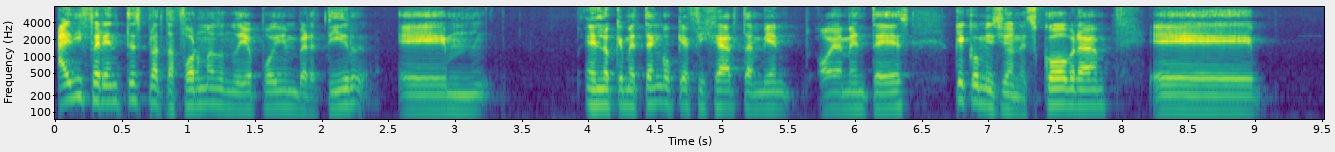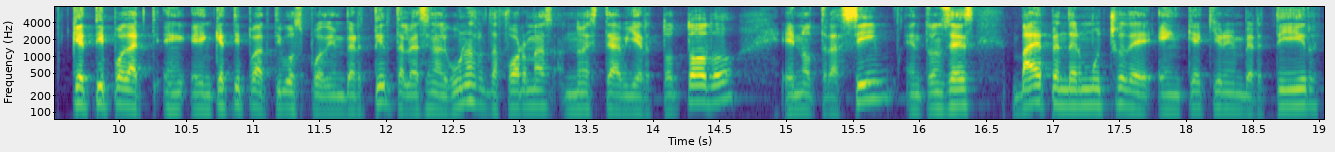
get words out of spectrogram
hay diferentes plataformas donde yo puedo invertir. Em, en lo que me tengo que fijar también, obviamente, es qué comisiones cobra, eh, qué tipo de, en, qué tipo de activos puedo invertir. Tal vez en algunas plataformas no esté abierto todo, en otras sí. Entonces va a depender mucho de en qué quiero invertir,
